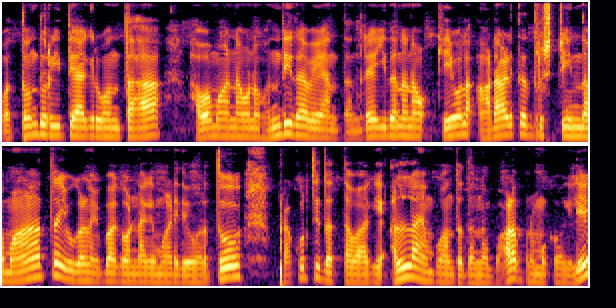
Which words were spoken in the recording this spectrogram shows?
ಮತ್ತೊಂದು ರೀತಿಯಾಗಿರುವಂತಹ ಹವಾಮಾನವನ್ನು ಹೊಂದಿದ್ದಾವೆ ಅಂತಂದರೆ ಇದನ್ನು ನಾವು ಕೇವಲ ಆಡಳಿತ ದೃಷ್ಟಿಯಿಂದ ಮಾತ್ರ ಇವುಗಳನ್ನ ವಿಭಾಗವನ್ನಾಗಿ ಮಾಡಿದೆ ಹೊರತು ಪ್ರಕೃತಿ ದತ್ತವಾಗಿ ಅಲ್ಲ ಎಂಬುವಂಥದ್ದನ್ನು ಭಾಳ ಪ್ರಮುಖವಾಗಿ ಇಲ್ಲಿ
